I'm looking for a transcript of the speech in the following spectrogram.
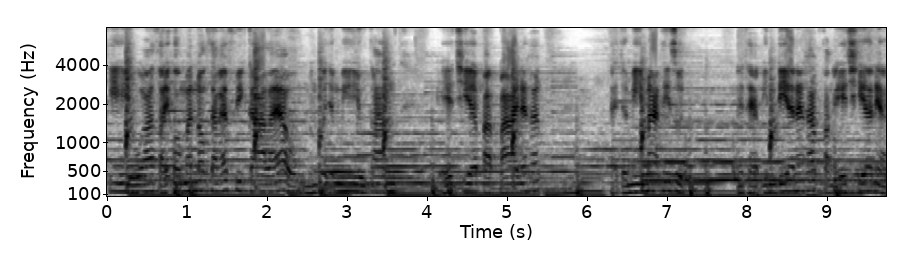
ที่อยู่อาศัยของมันนอกจากแอฟริกาแล้ว มันก็ยังมีอยู่ตามเอเชียปะปลายนะครับ แต่จะมีมากที่สุดในแถบอินเดียนะครับ ฝั่งเอเชียเนี่ย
